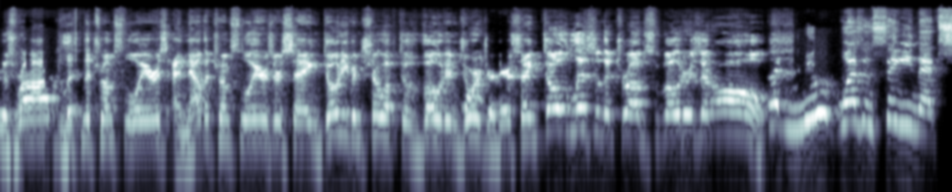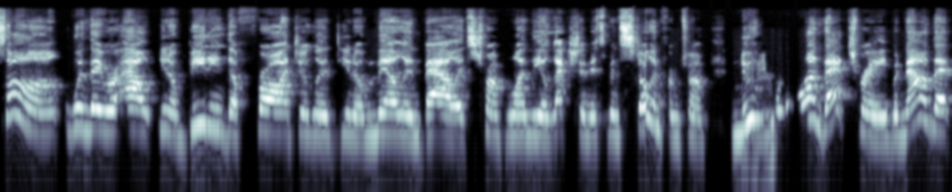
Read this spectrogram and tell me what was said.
was robbed. Listen to Trump's lawyers, and now the Trump's lawyers are saying, "Don't even show up to vote in Georgia." They're saying, "Don't listen to Trump's voters at all." But Newt wasn't singing that song when they were out, you know, beating the fraudulent, you know, mail-in ballots. Trump won the election. It's been stolen from Trump. Newt mm-hmm. On that train, but now that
